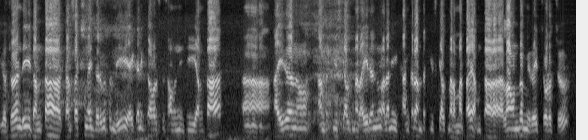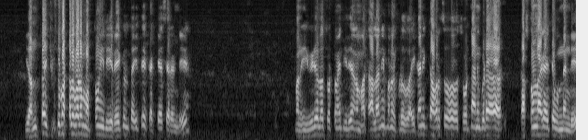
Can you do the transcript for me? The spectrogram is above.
ఇక చూడండి ఇదంతా కన్స్ట్రక్షన్ అయితే జరుగుతుంది. ఐకానిక్ టవర్స్కి సంబంధించి అంతా ఐరన్ అంతా తీసుకెళ్తున్నారు. ఐరన్ అలానే కంకర అంతా తీసుకెళ్తున్నారు అన్నమాట. అంత ఎలా ఉందో మీరు అయితే చూడొచ్చు. ఇదంతా చుట్టుపక్కల కూడా మొత్తం ఇది రేకులతో అయితే కట్టేశారండి. మనం ఈ వీడియోలో చూడటం అయితే ఇదే అనమాట అలానే మనం ఇప్పుడు ఐకానిక్ టవర్స్ చూడటానికి కూడా కష్టం లాగా అయితే ఉందండి.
